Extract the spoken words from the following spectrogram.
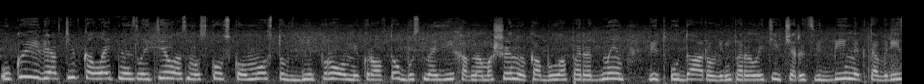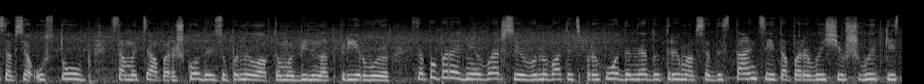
У Києві автівка ледь не злетіла з московського мосту в Дніпро. Мікроавтобус наїхав на машину, яка була перед ним. Від удару він перелетів через відбійник та врізався у стовп. Саме ця перешкода і зупинила автомобіль над прірвою. За попередньою версією, винуватець пригоди не дотримався дистанції та перевищив швидкість.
